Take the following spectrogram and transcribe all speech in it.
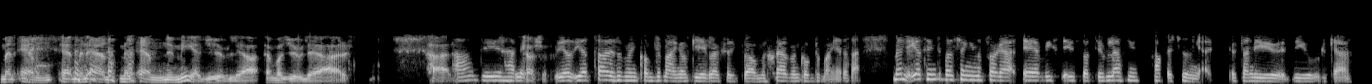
Men, än, men, än, men ännu mer Julia än vad Julia är här. Ja, det är härligt. Jag, jag, tar det som en komplimang och gillar också att gav mig själv en komplimang i detta. Men jag tänkte bara slänga in en fråga. Eh, visst är det så att du läser inte papperstidningar, utan det är ju, det är ju olika...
